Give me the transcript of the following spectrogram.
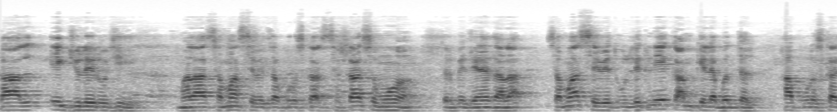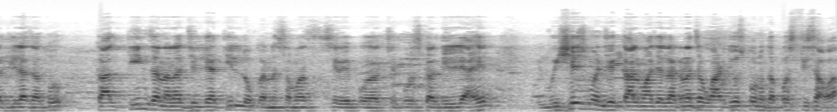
काल एक जुलै रोजी मला समाजसेवेचा पुरस्कार सकाळ समूहातर्फे देण्यात आला. समाजसेवेत उल्लेखनीय काम केल्याबद्दल हा पुरस्कार दिला जातो. काल तीन जणांना जिल्ह्यातील लोकांना समाजसेवेचे पुरस्कार दिलेले आहेत. विशेष म्हणजे काल माझ्या लग्नाचा वाढदिवस पण होता पस्तीसावा.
